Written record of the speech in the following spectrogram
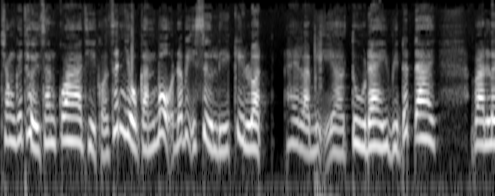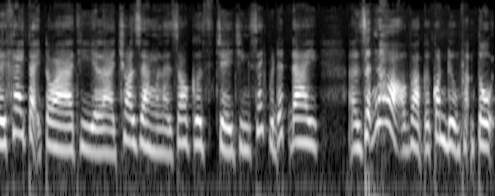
trong cái thời gian qua thì có rất nhiều cán bộ đã bị xử lý kỷ luật hay là bị ờ, tù đầy vì đất đai và lời khai tại tòa thì là cho rằng là do cơ chế chính sách về đất đai ờ, dẫn họ vào cái con đường phạm tội.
